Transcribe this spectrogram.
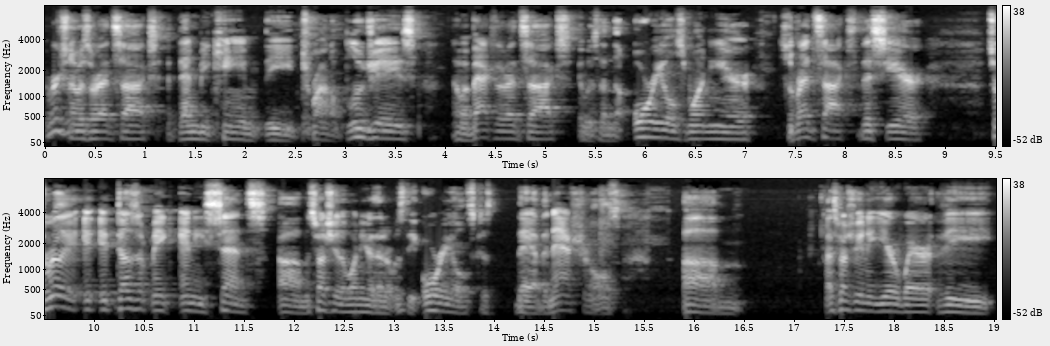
Originally it was the Red Sox, it then became the Toronto Blue Jays, then went back to the Red Sox. It was then the Orioles one year. So the Red Sox this year. So really, it, it doesn't make any sense, um, especially the one year that it was the Orioles because they have the Nationals. Um, especially in a year where the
